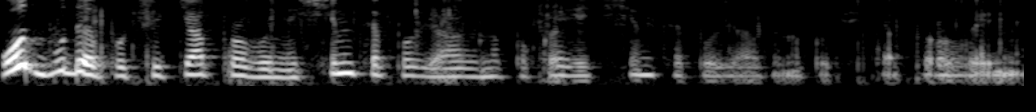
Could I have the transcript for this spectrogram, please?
От буде почуття провини. З чим це пов'язано? Покажіть, з чим це пов'язано почуття провини.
